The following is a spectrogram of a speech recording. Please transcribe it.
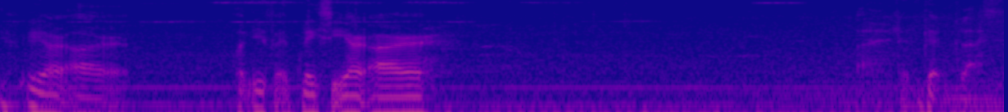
If ARR, what if I place ARR? Ah, Let's get glass.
